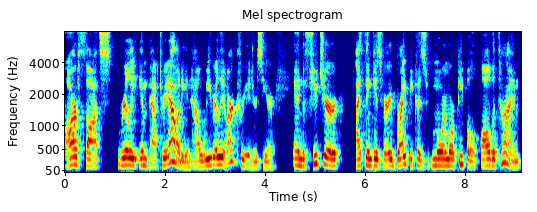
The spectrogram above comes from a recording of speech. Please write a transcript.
our thoughts really impact reality and how we really are creators here and the future i think is very bright because more and more people all the time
